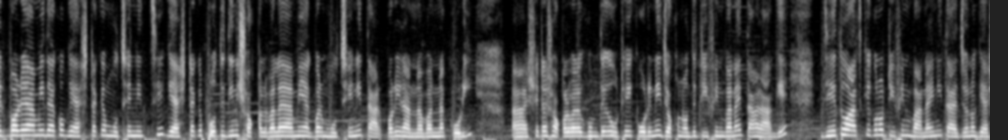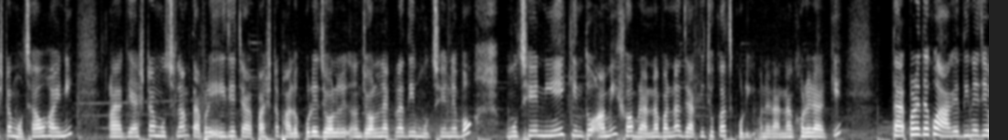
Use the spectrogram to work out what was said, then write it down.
এরপরে আমি দেখো গ্যাসটাকে মুছে নিচ্ছি। গ্যাসটাকে প্রতিদিন সকালবেলায় আমি একবার মুছে নিই, তারপরেই রান্নাবান্না করি। সেটা সকালবেলা ঘুম থেকে উঠেই করে নিই, যখন ওদের টিফিন বানাই তার আগে। যেহেতু আজকে কোনো টিফিন বানাইনি তার জন্য গ্যাসটা মোছাও হয়নি। গ্যাসটা মুছলাম, তারপরে এই যে চারপাশটা ভালো করে জল জল ন্যাকড়া দিয়ে মুছে নেব। মুছে নিয়েই কিন্তু আমি সব রান্নাবান্না যা কিছু কাজ করি মানে রান্নাঘরের আর কি। তারপরে দেখো, আগের দিনে যে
